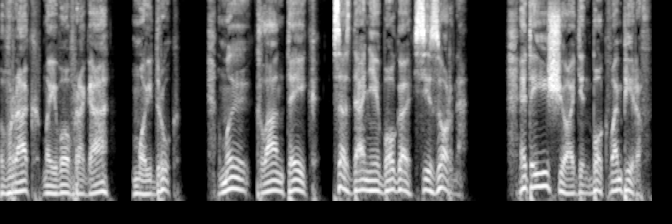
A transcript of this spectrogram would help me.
Враг моего врага — мой друг. Мы — клан Тейк, создание бога Сизорна. Это еще один бог вампиров.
